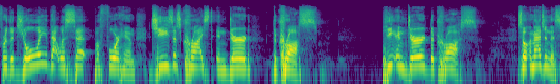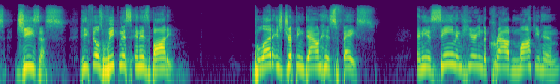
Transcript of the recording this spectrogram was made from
For the joy that was set before him, Jesus Christ endured the cross. He endured the cross. So imagine this Jesus, he feels weakness in his body. Blood is dripping down his face and he is seeing and hearing the crowd mocking him,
